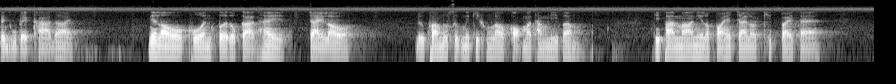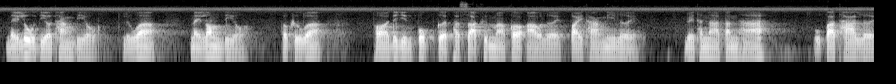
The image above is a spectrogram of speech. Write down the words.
เป็นอุเบกขาได้ เนี่ยเราควรเปิดโอกาสให้ใจเรา หรือความรู้สึกนึกคิดของเราออกมาทางนี้บ้าง ที่ผ่านมานี่เราปล่อยให้ใจเราคิดไปแต่ในลู่เดียวทางเดียว หรือว่าในล่องเดียว ก็คือว่าพอได้ยินปุ๊บเกิดภาษาขึ้นมาก็เอาเลย ไปทางนี้เลย เวทนาตัณหา อุปาทานเลย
